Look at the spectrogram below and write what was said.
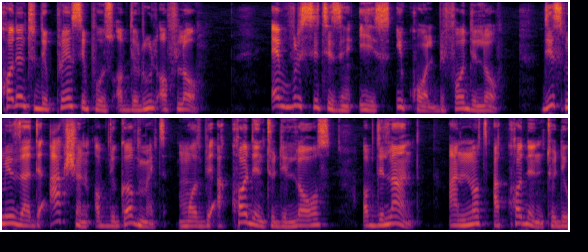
According to the principles of the rule of law, every citizen is equal before the law. This means that the action of the government must be according to the laws of the land and not according to the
